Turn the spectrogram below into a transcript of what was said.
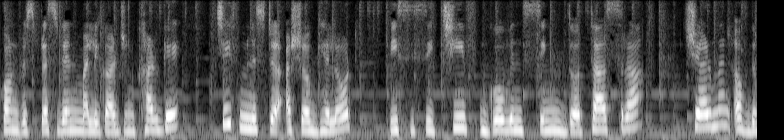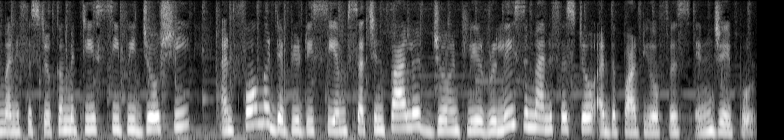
Congress President Mallikarjun Kharge, Chief Minister Ashok Gehlot, PCC Chief Govind Singh Dotasra, Chairman of the Manifesto Committee CP Joshi and former Deputy CM Sachin Pilot jointly released the manifesto at the party office in Jaipur.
